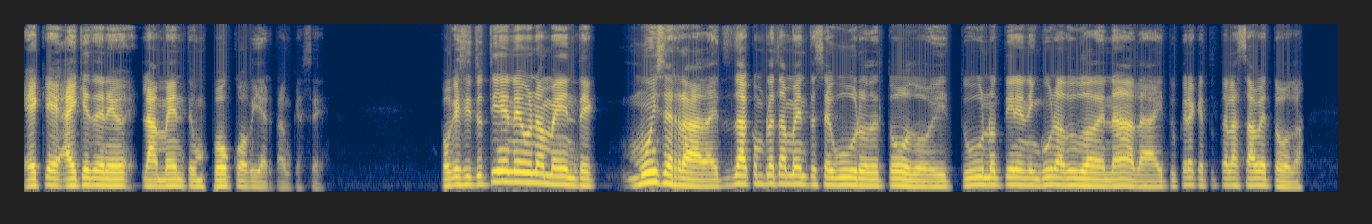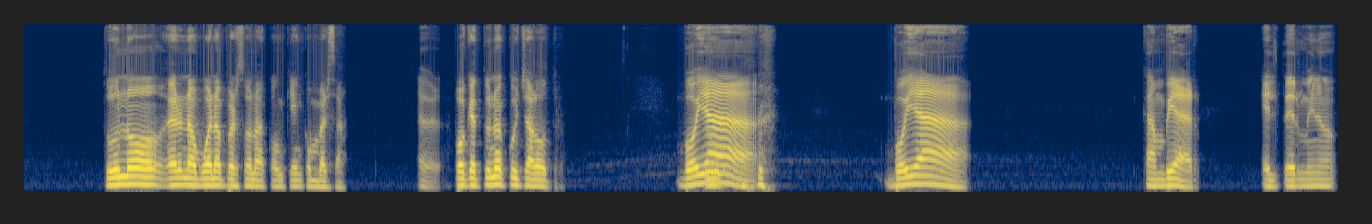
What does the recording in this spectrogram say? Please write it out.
es que hay que tener la mente un poco abierta, aunque sea. Porque si tú tienes una mente muy cerrada y tú estás completamente seguro de todo y tú no tienes ninguna duda de nada y tú crees que tú te la sabes toda, tú no eres una buena persona con quien conversar. Es verdad. Porque tú no escuchas al otro. Voy Tú- a. Voy a cambiar el término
